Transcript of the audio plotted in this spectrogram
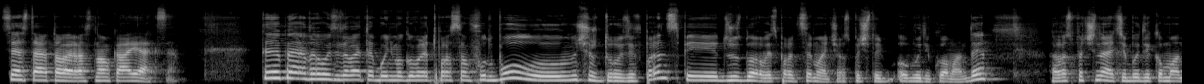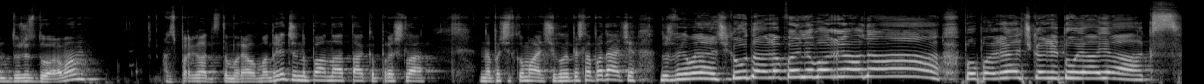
Це стартова розновка Аякса. Тепер, друзі, давайте будемо говорити про сам футбол. Ну що ж, друзі, в принципі, дуже здорово справді цей матч розпочати обидві команди. Розпочинають обидві команди дуже здорово. Ось пригадується, тому Реал Мадрид же напевно атака прийшла на початку матчу, коли пішла подача. Дуже невеличка удар Рафаеля Варана! Поперечка рятує Аякс!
